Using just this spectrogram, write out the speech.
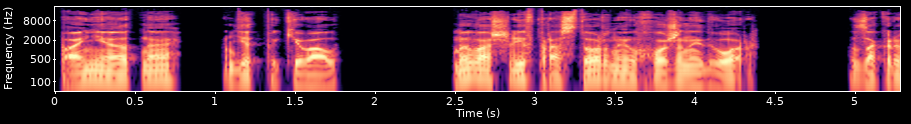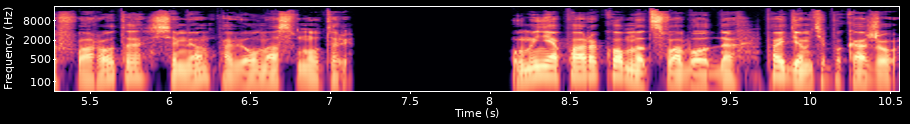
«Понятно», — дед покивал. Мы вошли в просторный ухоженный двор. Закрыв ворота, Семен повел нас внутрь. «У меня пара комнат свободных, пойдемте покажу».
